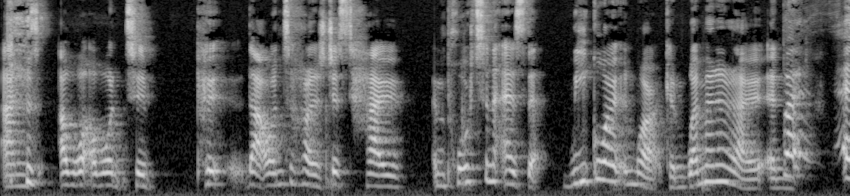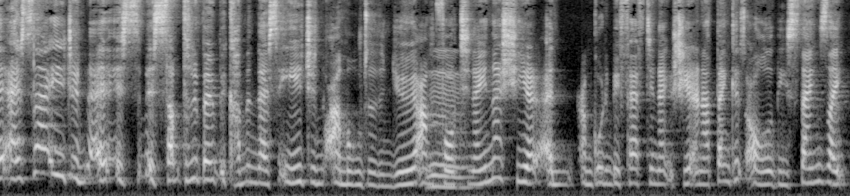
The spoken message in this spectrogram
And I want I want to put that onto her is just how important it is that we go out and work and women are out and But it's that age, and it's, it's something about becoming this age. And I'm older than you. I'm Mm. 49 this year, and I'm going to be 50 next year. And I think it's all of these things. Like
